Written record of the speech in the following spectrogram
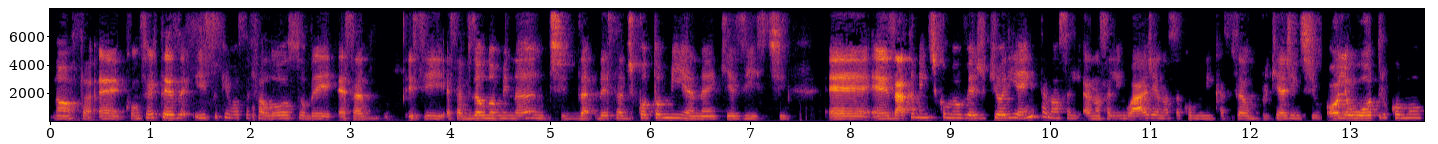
Nossa, é, com certeza. Isso que você falou sobre essa, esse, essa visão dominante da, dessa dicotomia, né, que existe é, é, exatamente como eu vejo que orienta a nossa, a nossa linguagem, a nossa comunicação, porque a gente olha o outro como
